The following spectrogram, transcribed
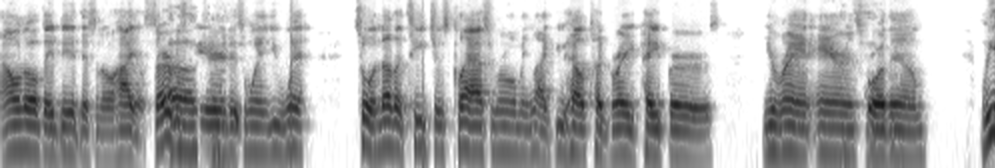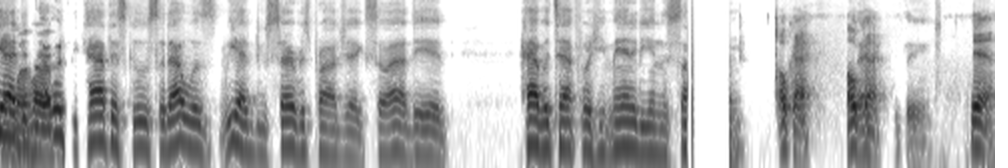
I don't know if they did this in Ohio. Service Oh, okay. period is when you went to another teacher's classroom and like you helped her grade papers, you ran errands for them. We had to I went to Catholic school, so that was we had to do service projects. So I did Habitat for Humanity in the summer. Okay. Okay. Yeah.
